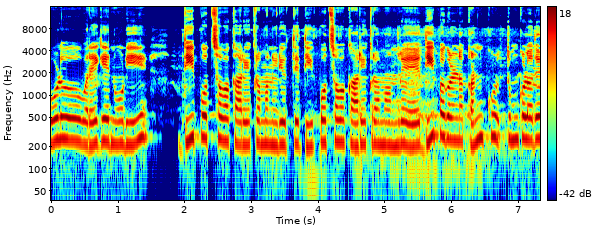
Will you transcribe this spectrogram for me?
ಏಳುವರೆಗೆ ನೋಡಿ ದೀಪೋತ್ಸವ ಕಾರ್ಯಕ್ರಮ ನಡೆಯುತ್ತೆ. ದೀಪೋತ್ಸವ ಕಾರ್ಯಕ್ರಮ ಅಂದರೆ ದೀಪಗಳನ್ನ ಕಣ್ಕು, ತುಂಬ್ಕೊಳ್ಳೋದೇ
